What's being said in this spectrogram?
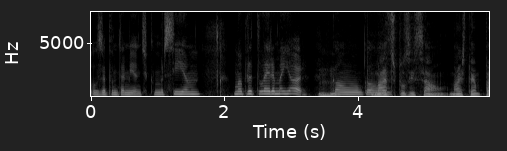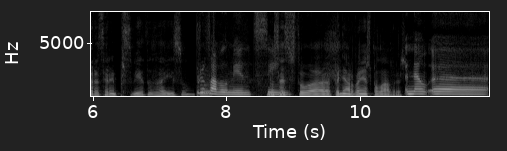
os apontamentos, que mereciam uma prateleira maior. Com, com... Mais exposição, mais tempo para serem percebidos, é isso? Provavelmente, sim. Não sei se estou a apanhar bem as palavras. Não, ah,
